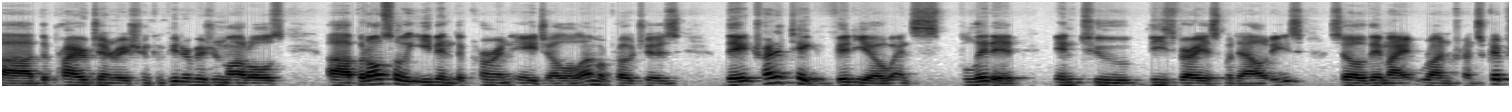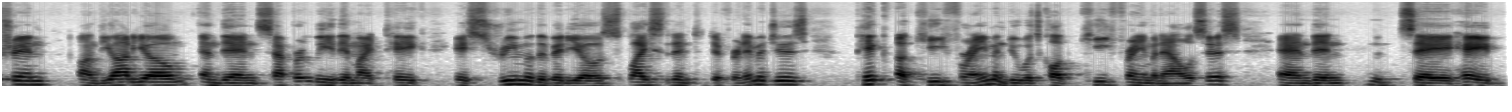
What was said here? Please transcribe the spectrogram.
uh, the prior generation computer vision models, uh, but also even the current age LLM approaches, they try to take video and split it into these various modalities. So they might run transcription on the audio, and then separately, they might take a stream of the video, splice it into different images, pick a keyframe, and do what's called keyframe analysis, and then say, hey,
